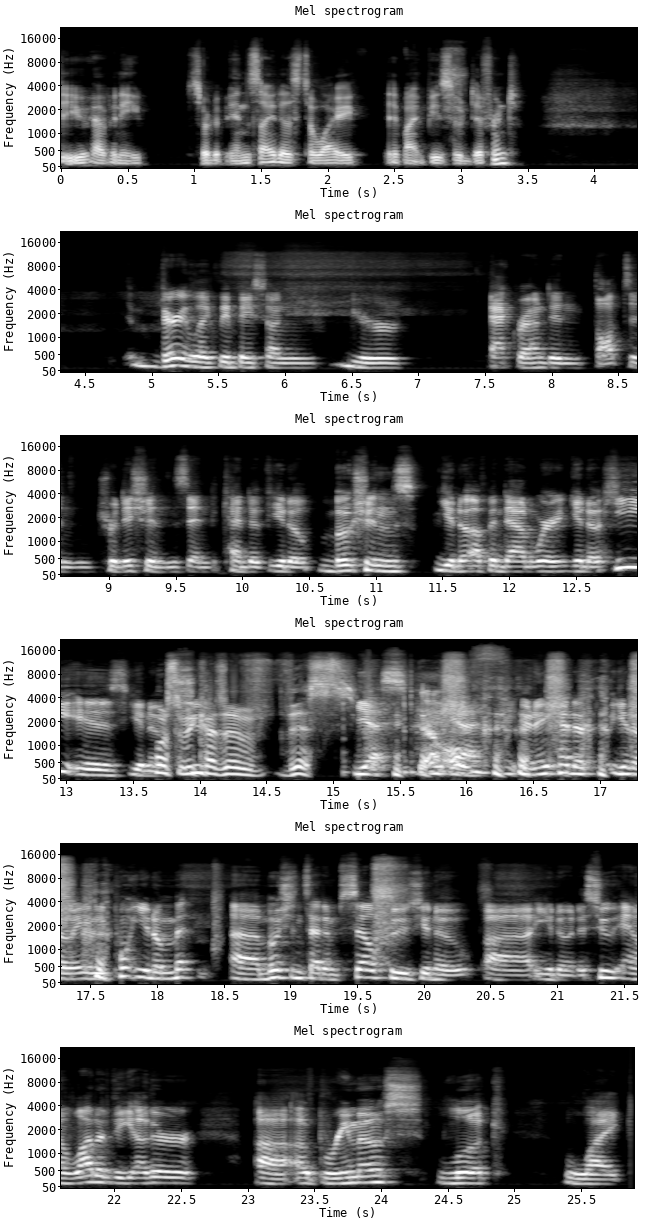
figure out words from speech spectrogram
do you have any sort of insight as to why it might be so different? Very likely based on your background and thoughts and traditions and kind of, you know, motions, you know, up and down where, you know, he is, you know, Mostly su- because of this. Yes. Oh. yeah. Know, he kind of, you know, and he point, you know, uh, motions at himself, who's, you know, uh, you know, in a suit, and a lot of the other uh, Obrimos look like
